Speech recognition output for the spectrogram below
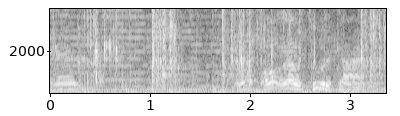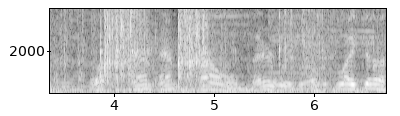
and, oh, oh, that was two at a time. There we go. It's like a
